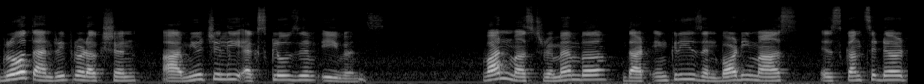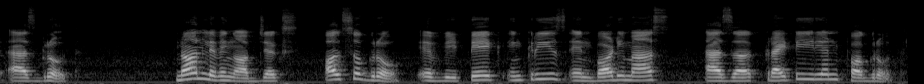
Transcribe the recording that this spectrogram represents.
growth and reproduction are mutually exclusive events. One must remember that increase in body mass is considered as growth. Non-living objects also grow if we take increase in body mass as a criterion for growth.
